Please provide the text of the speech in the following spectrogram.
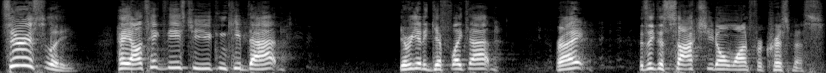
Seriously. Hey, I'll take these two. You can keep that. You ever get a gift like that? Right? It's like the socks you don't want for Christmas.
